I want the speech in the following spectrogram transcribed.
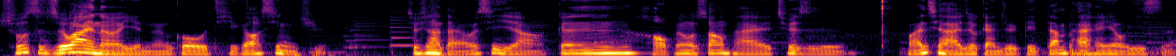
除此之外呢，也能够提高兴趣，就像打游戏一样，跟好朋友双排，确实玩起来就感觉比单排很有意思，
